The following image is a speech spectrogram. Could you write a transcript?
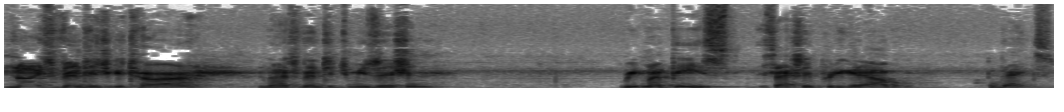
nice vintage guitar, nice vintage musician. Read my piece. It's actually a pretty good album. Thanks.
